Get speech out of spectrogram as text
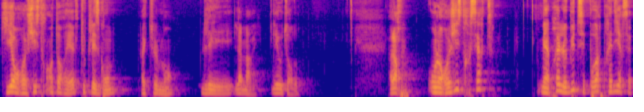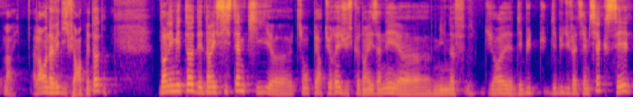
qui enregistrent en temps réel, toutes les secondes, actuellement, la marée, les hauteurs d'eau. Alors, on l'enregistre, certes, mais après, le but, c'est de pouvoir prédire cette marée. Alors, on avait différentes méthodes. Dans les méthodes et dans les systèmes qui, euh, ont perduré jusque dans les années 19, début, début du XXe siècle, c'est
